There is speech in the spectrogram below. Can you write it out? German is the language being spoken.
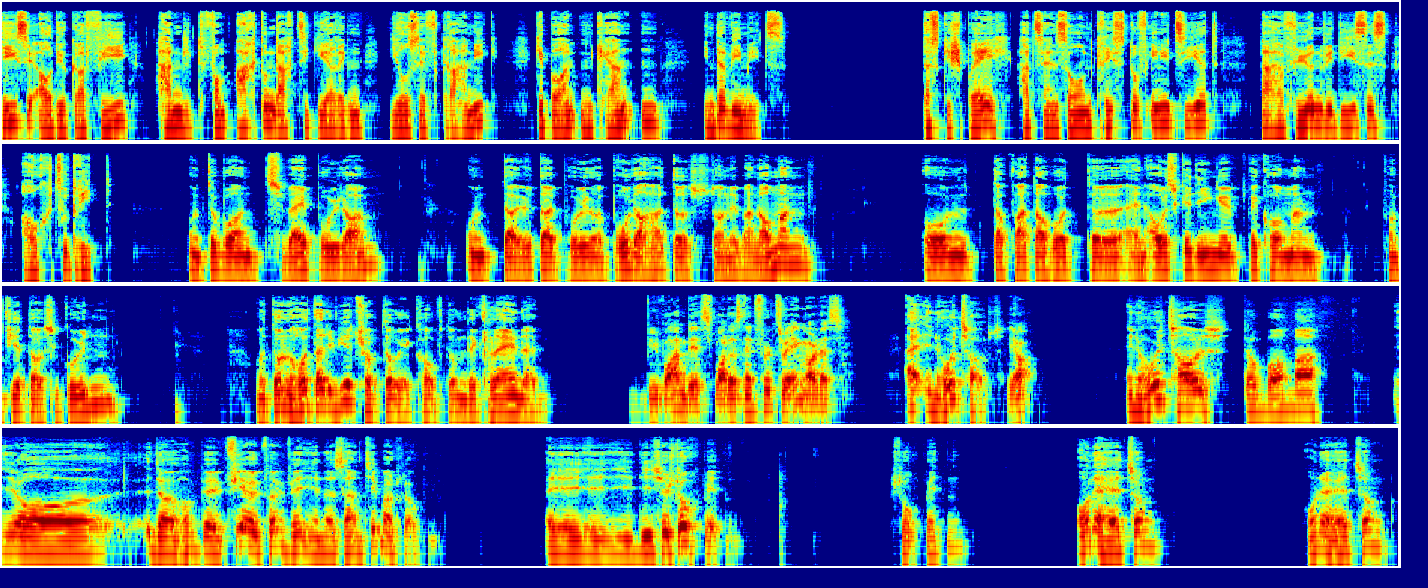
Diese Audiografie handelt vom 88-jährigen Josef Granig, geboren in Kärnten in der Wimitz. Das Gespräch hat sein Sohn Christoph initiiert, daher führen wir dieses auch zu dritt. Und da waren zwei Brüder und der ältere Bruder, Bruder hat das dann übernommen und der Vater hat äh, ein Ausgedinge bekommen von 4000 Gulden und dann hat er die Wirtschaft da gekauft, um eine kleine. Wie war denn das? War das nicht viel zu eng alles? Äh, Holzhaus. Ja. Ein Holzhaus, da waren wir, ja, da haben wir vier, fünf in ein Zimmer gelaufen. Äh, äh, diese Stockbetten. Stockbetten. Ohne Heizung. Ohne Heizung.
